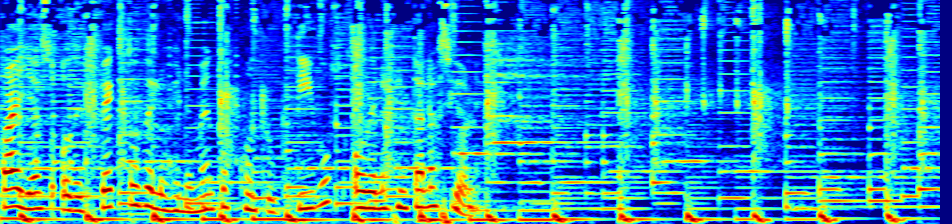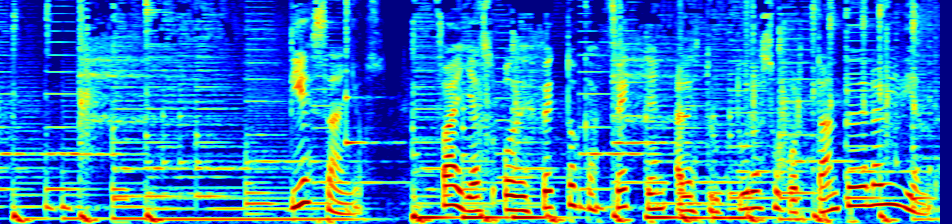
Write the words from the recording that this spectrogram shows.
Fallas o defectos de los elementos constructivos o de las instalaciones. 10 años. Fallas o defectos que afecten a la estructura soportante de la vivienda.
